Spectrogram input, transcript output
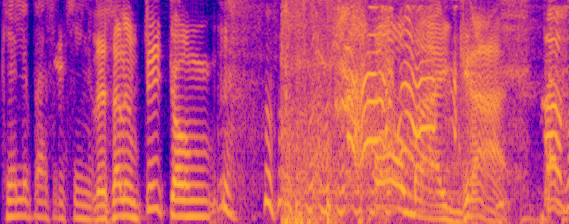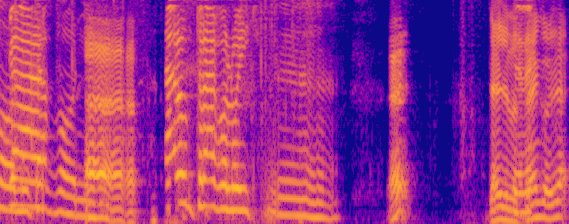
¿Qué le pasa al chino? Le sale un chichón. Oh my God. Está Oh, funny, está God. funny. Dale un trago, Luis. ¿Eh? Ya yo lo Te tengo ya.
